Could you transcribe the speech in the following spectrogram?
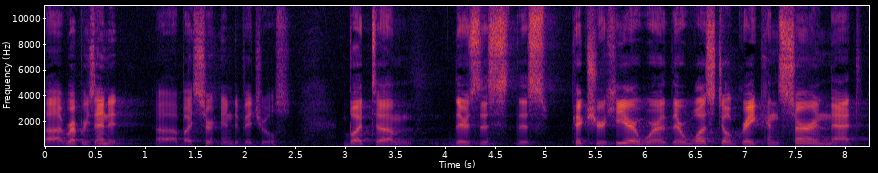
uh, represented uh, by certain individuals. But um, there's this, this picture here where there was still great concern that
